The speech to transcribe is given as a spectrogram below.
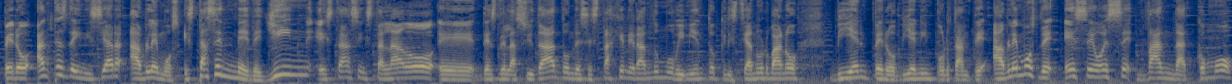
Pero antes de iniciar, hablemos. Estás en Medellín, estás instalado eh, desde la ciudad donde se está generando un movimiento cristiano urbano bien, pero bien importante. Hablemos de SOS Banda, cómo,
